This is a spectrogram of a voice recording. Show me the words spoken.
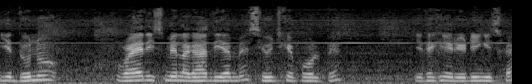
ये दोनों वायर इसमें लगा दिया मैं स्विच के पोल पे। ये देखिए रीडिंग इसका।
